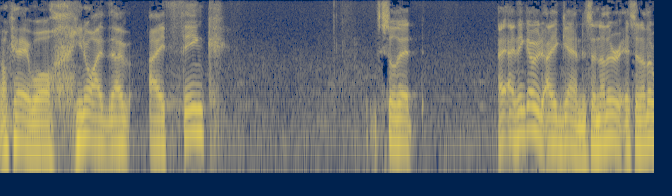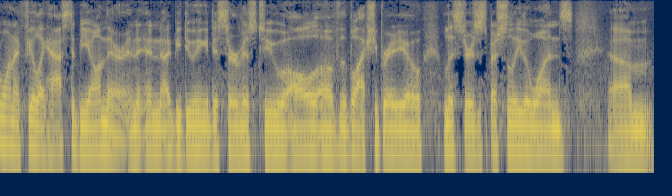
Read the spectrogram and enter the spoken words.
Okay, well, you know, I I, I think so that I, I think I would I, again. It's another it's another one I feel like has to be on there, and and I'd be doing a disservice to all of the Black Sheep Radio listeners, especially the ones. Um,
